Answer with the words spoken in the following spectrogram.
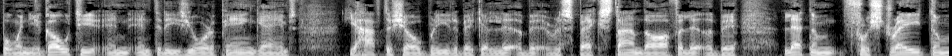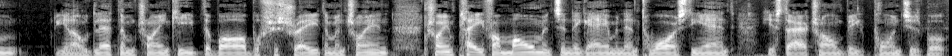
but when you go to in, into these European games, you have to show Breidablik a little bit of respect, stand off a little bit, let them frustrate them you know, let them try and keep the ball, but frustrate them and try and try and play for moments in the game, and then towards the end, you start throwing big punches. But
